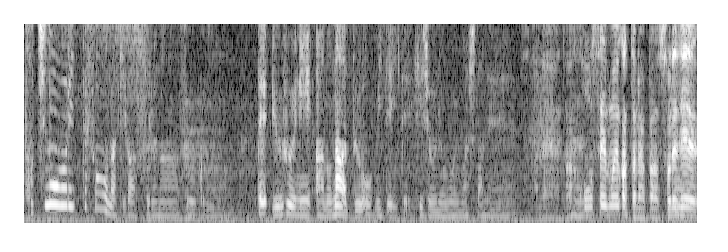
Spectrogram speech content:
土地の踊りってそうな気がするなすごくなっていう風にあのナートゥを見ていて非常に思いましたね。ね構成も良かったのはやっぱそれで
